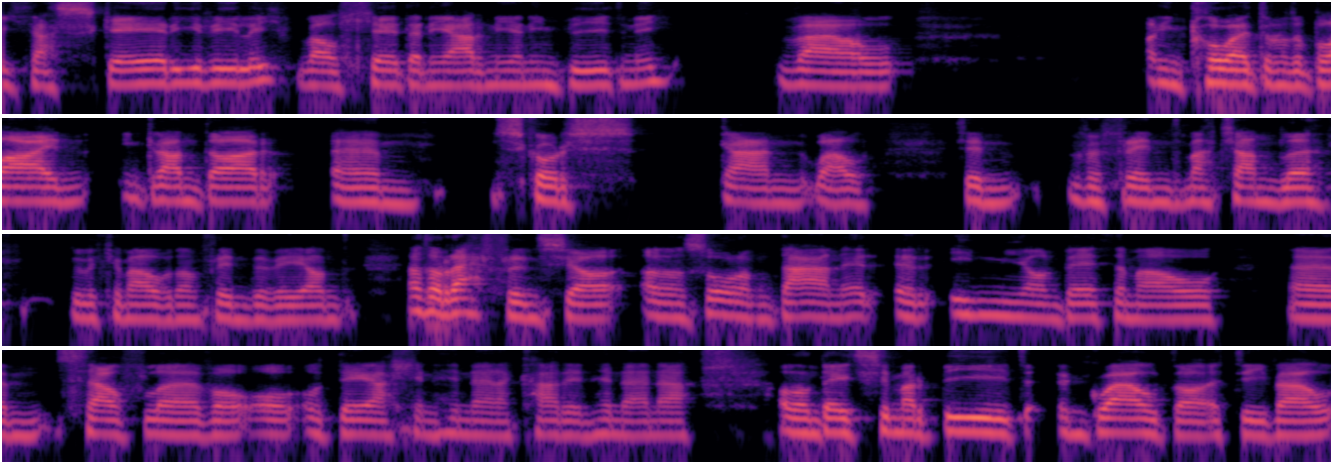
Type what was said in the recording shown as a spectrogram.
eitha scary, really, fel lle da ni arni yn ein byd ni. Fel, o'n i'n clywed yn y blaen, i'n gwrando ar um, sgwrs gan, wel, sy'n fy ffrind Matt Chandler, dwi'n licio mawr bod o'n ffrind i fi, ond nath o referensio, oedd o'n sôn amdan yr, yr union beth yma o um, self-love, o, o, o deall yn hunain a caru'n hunain, a oedd o'n deud sy'n mae'r byd yn gweld o ydy fel,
